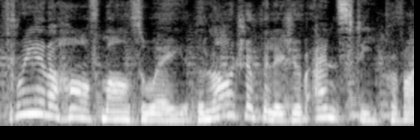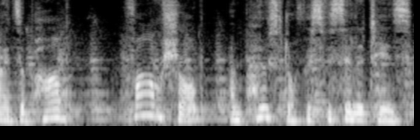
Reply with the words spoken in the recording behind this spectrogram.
Three and a half miles away, the larger village of Ansty provides a pub, farm shop, and post office facilities.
